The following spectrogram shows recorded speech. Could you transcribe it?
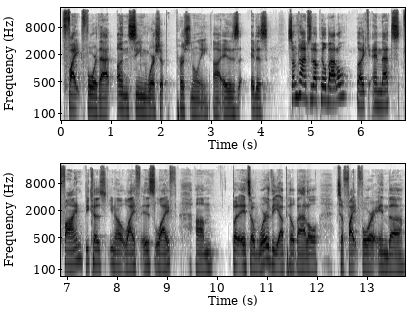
fight for that unseen worship personally. Uh, it is it is sometimes an uphill battle, like, and that's fine because you know life is life. Um, but it's a worthy uphill battle to fight for in the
